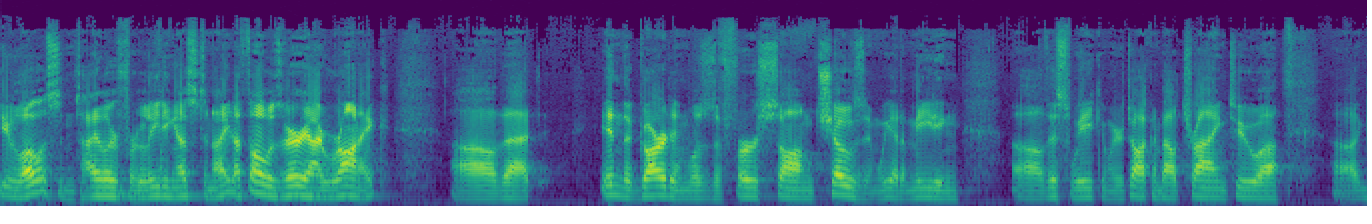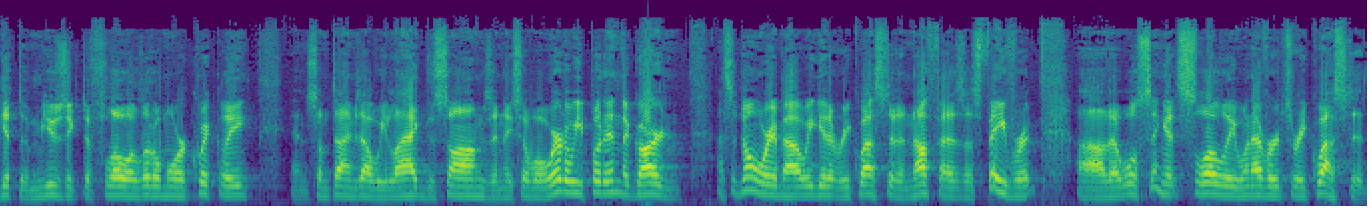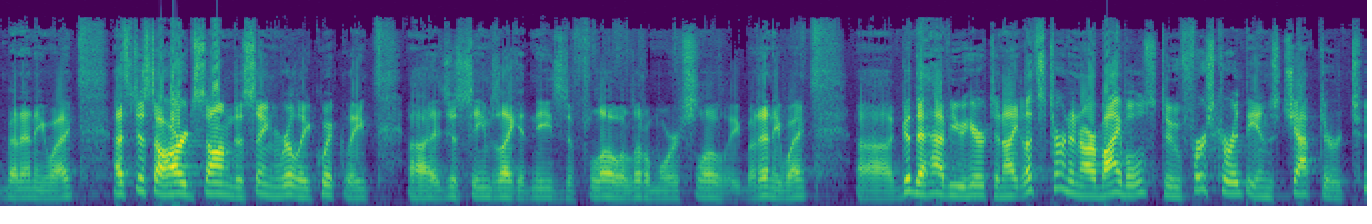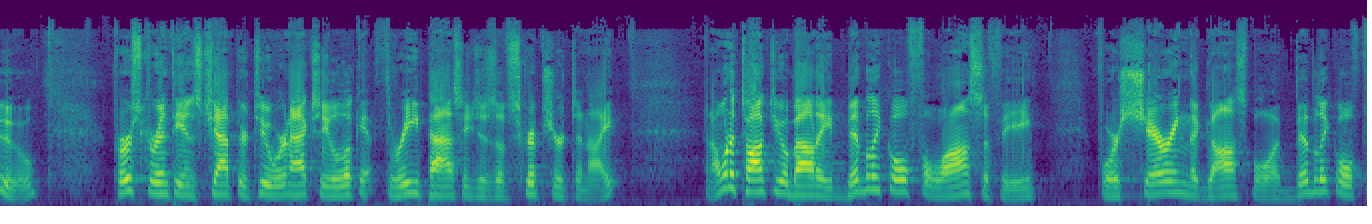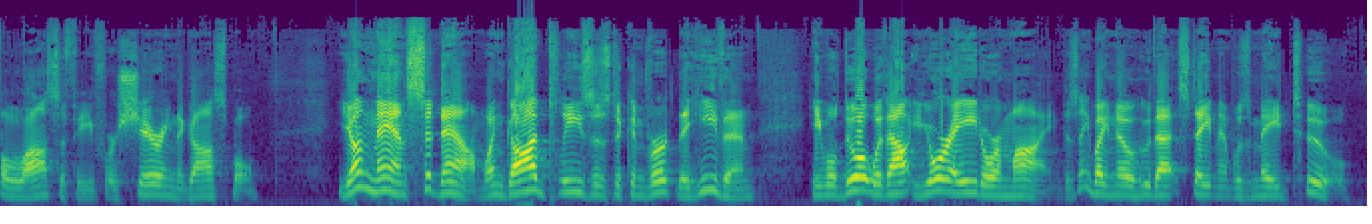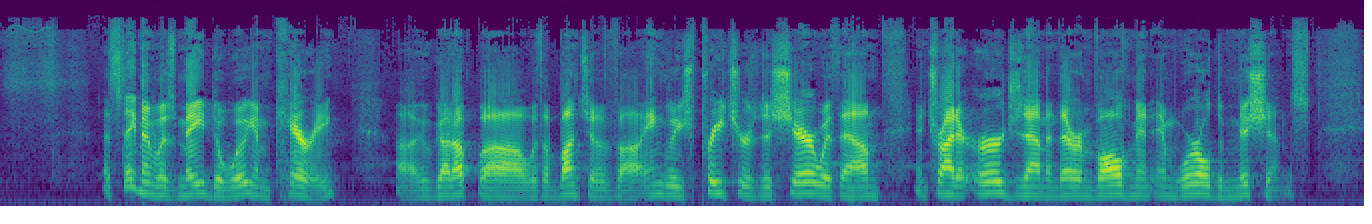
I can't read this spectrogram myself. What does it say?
you, Lois and Tyler, for leading us tonight. I thought it was very ironic uh, that In the Garden was the first song chosen. We had a meeting uh, this week and we were talking about trying to uh, uh get the music to flow a little more quickly. And sometimes how we lag the songs, and they said, Well, where do we put In the Garden? I said, Don't worry about it. We get it requested enough as a favorite uh, that we'll sing it slowly whenever it's requested. But anyway, that's just a hard song to sing really quickly. Uh, it just seems like it needs to flow a little more slowly. But anyway, uh, good to have you here tonight. Let's turn in our Bibles to 1 Corinthians chapter 2. 1 Corinthians chapter 2, we're going to actually look at three passages of Scripture tonight. And I want to talk to you about a biblical philosophy for sharing the gospel, a biblical philosophy for sharing the gospel. Young man, sit down. When God pleases to convert the heathen, he will do it without your aid or mine. Does anybody know who that statement was made to? That statement was made to William Carey uh, who got up uh, with a bunch of uh, English preachers to share with them and try to urge them in their involvement in world missions.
